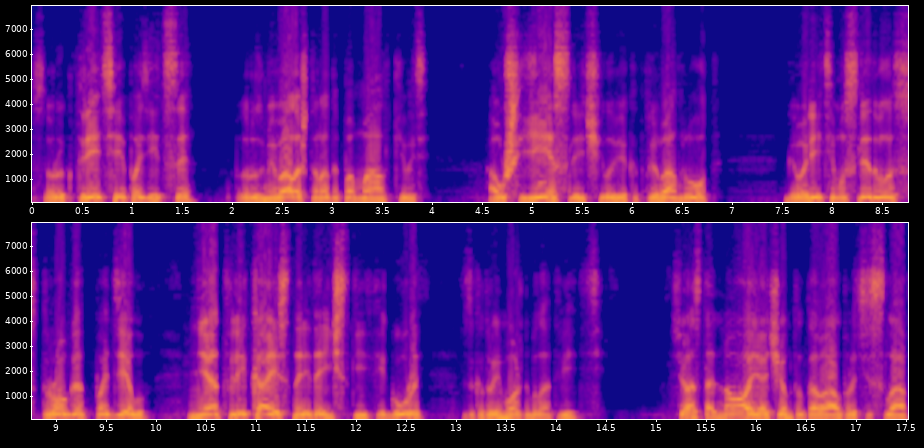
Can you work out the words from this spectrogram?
Сорок третья позиция подразумевала, что надо помалкивать. А уж если человек открывал рот, говорить ему следовало строго по делу, не отвлекаясь на риторические фигуры, за которые можно было ответить. Все остальное, о чем толковал Протислав,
